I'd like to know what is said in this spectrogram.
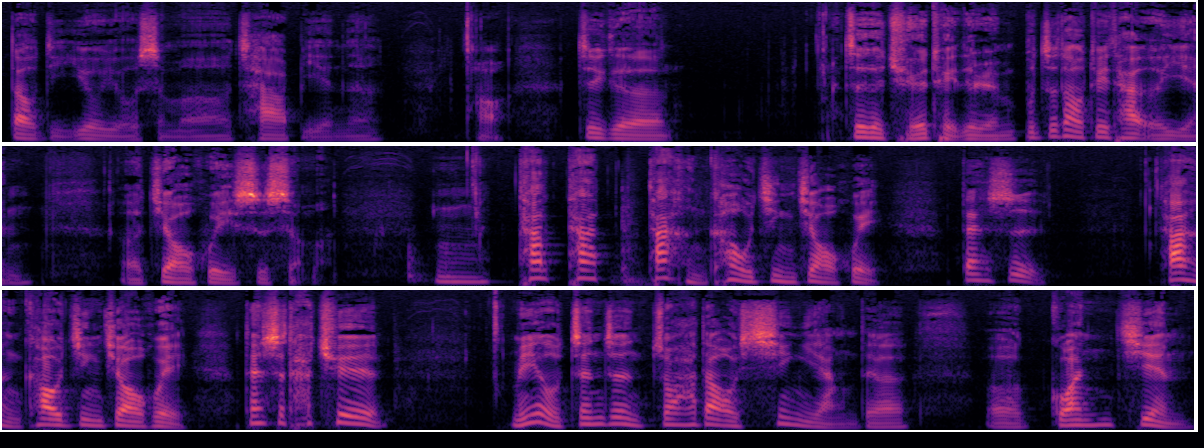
到底又有什么差别呢？好，这个这个瘸腿的人不知道对他而言，呃，教会是什么？嗯，他他他很靠近教会，但是他很靠近教会，但是他却没有真正抓到信仰的呃关键。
